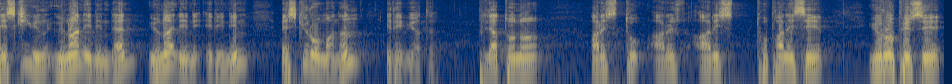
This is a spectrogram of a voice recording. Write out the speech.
Eski Yun- Yunan elinden, Yunan eli- elinin eski romanın edebiyatı. Platon'u, Aristo, Aris- Aristofanes'i, Europes'i,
